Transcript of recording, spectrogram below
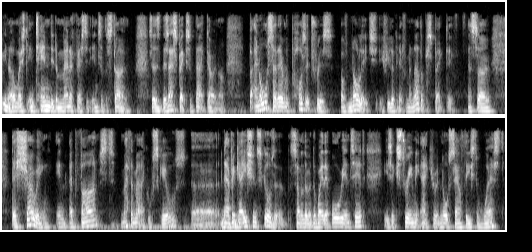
you know, almost intended and manifested into the stone. So there's, there's, aspects of that going on, but and also they're repositories of knowledge. If you look at it from another perspective, and so they're showing in advanced mathematical skills, uh, navigation skills. Some of the, the way they're oriented is extremely accurate north, south, east, and west.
